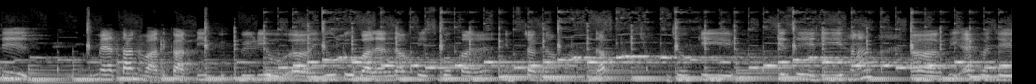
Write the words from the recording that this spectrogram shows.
ਤੇ ਮੈਂ ਧੰਨਵਾਦ ਕਰਦੀ ਵੀਡੀਓ YouTube ਵਾਲਿਆਂ ਦਾ, Facebook ਵਾਲਿਆਂ ਦਾ Instagram ਵਾਲਿਆਂ ਦਾ, ਜੋ ਕਿ ਕਿਸੇ ਲਈ, ਹਨਾ, ਅਹ, ਵੀ ਇਹੋ ਜਿਹੇ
